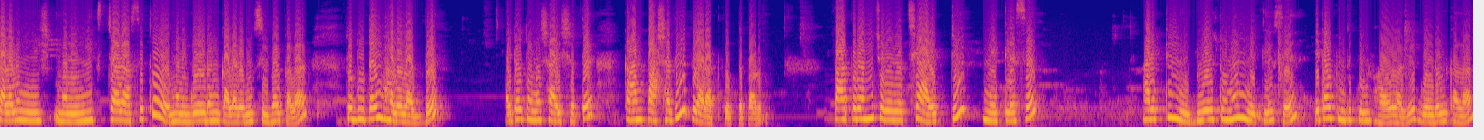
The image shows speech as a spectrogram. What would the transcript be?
কালারের মানে মিক্সচার আছে তো মানে গোল্ডেন কালার এবং সিলভার কালার তো দুটাই ভালো লাগবে। এটাও তোমার শাড়ির সাথে কান পাশা দিয়ে পেয়ার আপ করতে পারো। তারপরে আমি চলে যাচ্ছি আরেকটি নেকলেসে আরেকটি ডুয়েল টোনের নেকলেসে এটাও কিন্তু খুবই ভালো লাগে গোল্ডেন কালার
